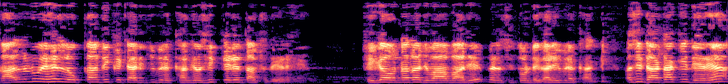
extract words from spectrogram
ਗੱਲ ਨੂੰ ਇਹ ਲੋਕਾਂ ਦੀ ਕਚਹਿਰੀ 'ਚ ਵੀ ਰੱਖਾਂਗੇ, ਅਸੀਂ ਕਿਹੜੇ ਤੱਥ ਦੇ ਰਹੇ ਹਾਂ। ਠੀਕ ਆ, ਉਹਨਾਂ ਦਾ ਜਵਾਬ ਆ ਜੇ, ਫਿਰ ਅਸੀਂ ਤੁਹਾਡੇ ਗਾੜੀ ਵੀ ਰੱਖਾਂਗੇ। ਅਸੀਂ ਡਾਟਾ ਕੀ ਦੇ ਰਹੇ ਹਾਂ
